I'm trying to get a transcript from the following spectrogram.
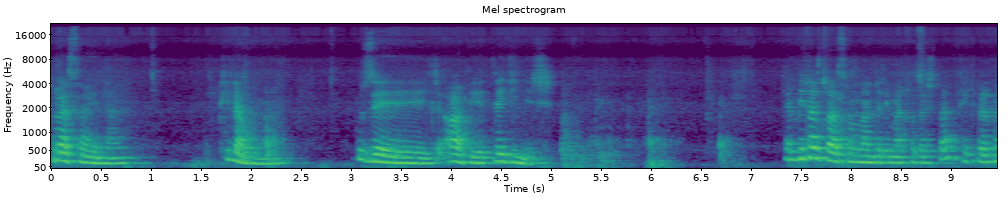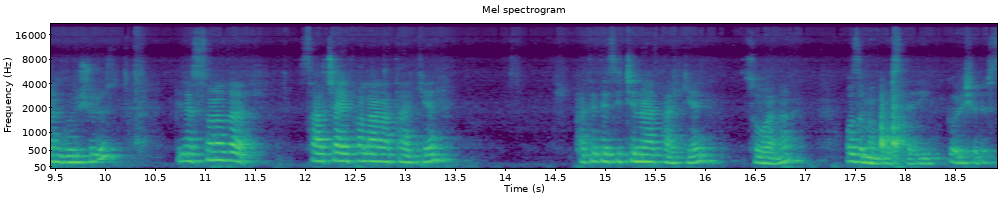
Pırasayla, pilavla güzelce afiyetle yenir. Ben biraz daha sonlandırayım arkadaşlar. Tekrardan görüşürüz. Biraz sonra da salçayı falan atarken patates içine atarken soğanı o zaman göstereyim. Görüşürüz.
